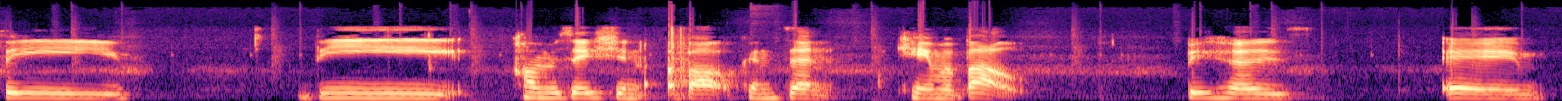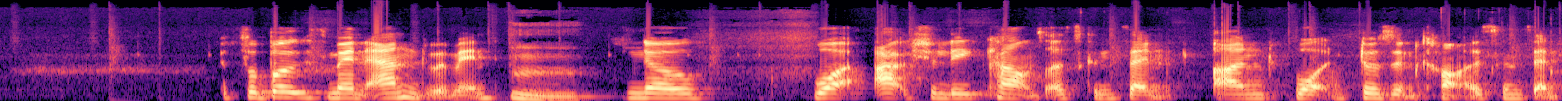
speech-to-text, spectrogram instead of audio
the the conversation about consent came about because um, for both men and women know what actually counts as consent and what doesn't count as consent.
